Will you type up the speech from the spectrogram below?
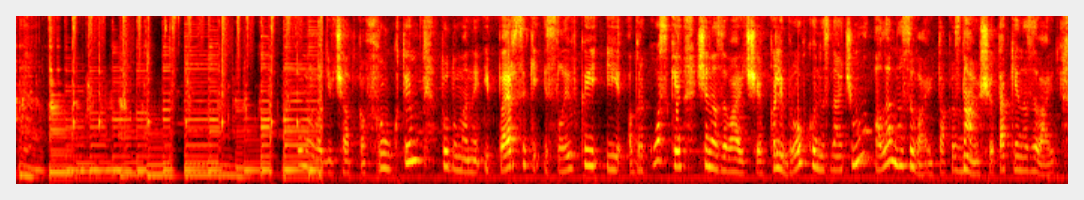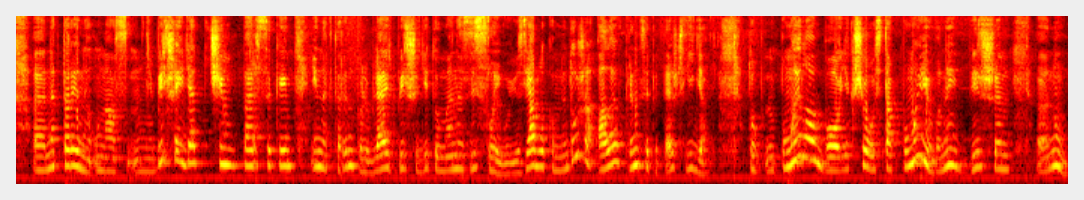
Hmm. Помила дівчатка фрукти. Тут у мене і персики, і сливки, і абрикоски, ще називають ще калібровкою, не знаю чому, але називають так. Знаю, що так і називають. Е, Нектарини у нас більше їдять, чим персики, і нектарин полюбляють більше діти у мене зі сливою. З яблуком не дуже, але в принципі теж їдять. Тобто помила, бо якщо ось так помию, вони більше е, ну,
